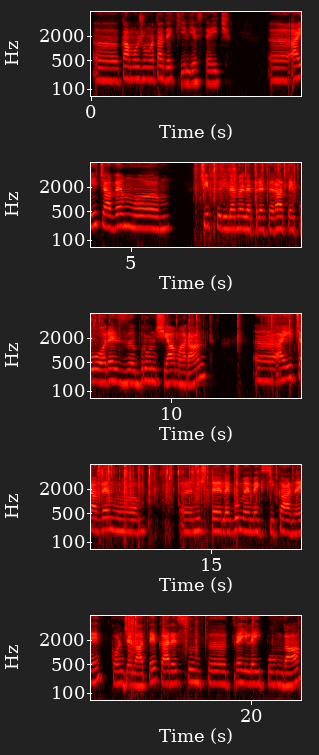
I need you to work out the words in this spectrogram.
Uh, cam o jumătate de kil este aici. Uh, aici avem chipsurile mele preferate cu orez brun și amarant. Uh, aici avem uh, uh, niște legume mexicane congelate care sunt 3 lei punga.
